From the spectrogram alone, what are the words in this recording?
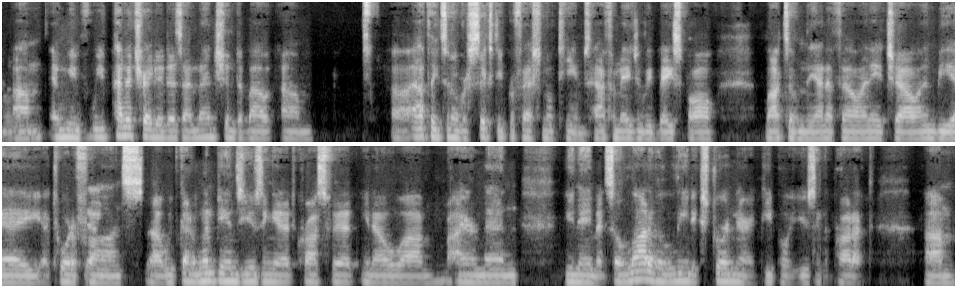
mm-hmm. Um, and we've we've penetrated, as I mentioned, about um, uh, athletes in over 60 professional teams, half of Major League Baseball, lots of them the NFL, NHL, NBA, uh, Tour de France. Yeah. Uh, we've got Olympians using it, CrossFit, you know, um, Ironmen, you name it. So a lot of elite, extraordinary people are using the product. Um,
